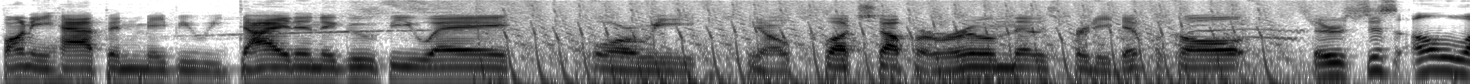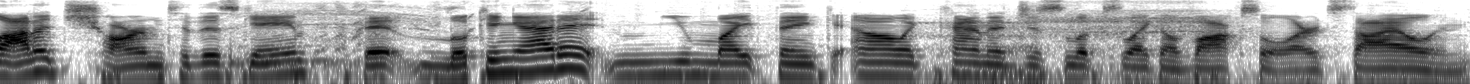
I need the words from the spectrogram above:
funny happened. Maybe we died in a goofy way or we, you know, clutched up a room that was pretty difficult. There's just a lot of charm to this game that looking at it, you might think, oh, it kind of just looks like a voxel art style and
